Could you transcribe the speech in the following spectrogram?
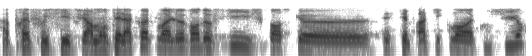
après, il faut essayer de faire monter la cote. Moi, Lewandowski, je pense que c'est pratiquement un coup sûr.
